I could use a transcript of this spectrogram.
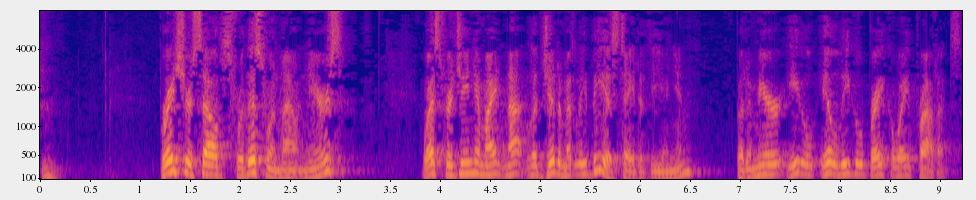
Brace yourselves for this one, mountaineers. West Virginia might not legitimately be a state of the Union, but a mere illegal breakaway province.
